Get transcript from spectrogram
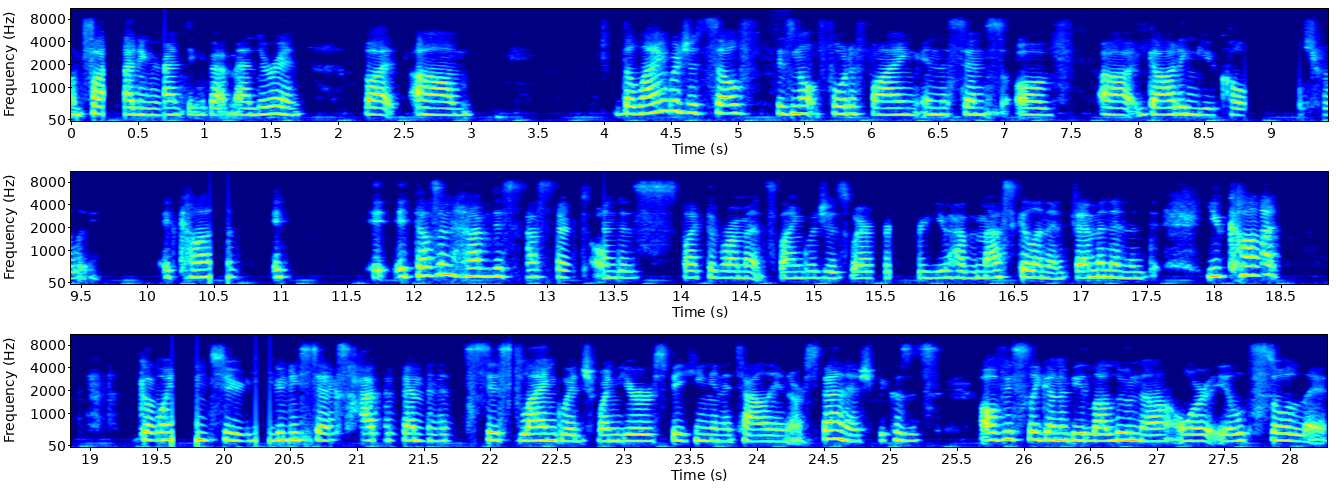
I'm fighting ranting about Mandarin, but um, the language itself is not fortifying in the sense of uh, guarding you culturally. It can't. It, it it doesn't have this aspect on as like the Romance languages where you have a masculine and feminine, and you can't go into unisex hyperfeminist cis language when you're speaking in Italian or Spanish because it's obviously going to be la luna or il sole.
